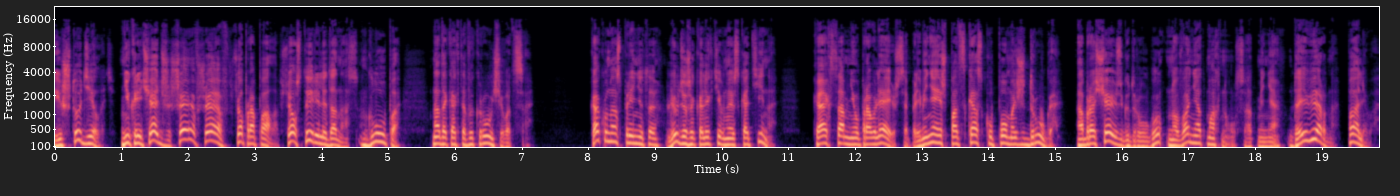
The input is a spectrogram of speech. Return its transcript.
И что делать? Не кричать же «Шеф, шеф, все пропало, все стырили до нас». Глупо. Надо как-то выкручиваться. Как у нас принято, люди же коллективная скотина. Как сам не управляешься, применяешь подсказку «помощь друга». Обращаюсь к другу, но Ваня отмахнулся от меня. Да и верно, палево.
